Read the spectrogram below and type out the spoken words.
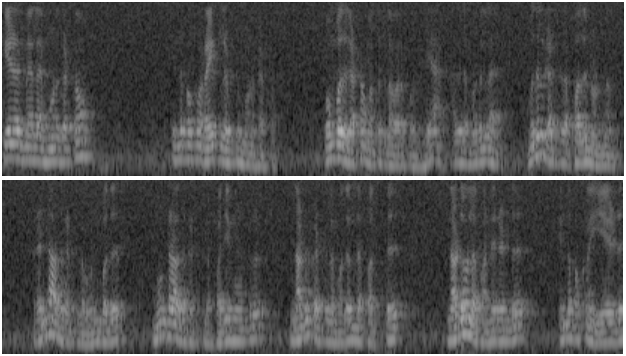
கீழே மேலே மூணு கட்டம் இந்த பக்கம் ரைட் லெஃப்ட் மூணு கட்டம். ஒன்பது கட்டம் மொத்தத்தில் வரப்போகுது இல்லையா? அதில் முதல்ல முதல் கட்டத்தில் பதினொன்று ரெண்டாவது கட்டத்தில் ஒன்பது மூன்றாவது கட்டத்தில் பதிமூன்று நடுக்கட்டத்தில் முதல்ல பத்து நடுவில் பன்னிரெண்டு இந்த பக்கம் ஏழு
